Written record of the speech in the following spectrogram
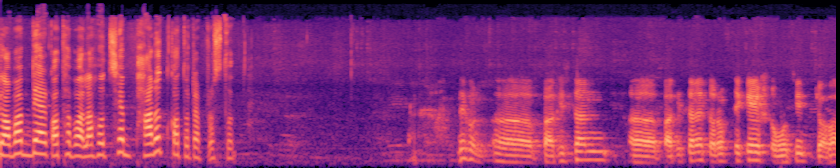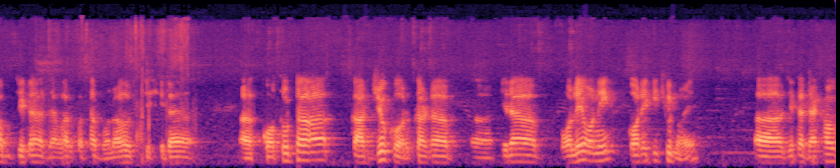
জবাব দেওয়ার কথা বলা হচ্ছে ভারত কতটা প্রস্তুত দেখুন আহ, পাকিস্তান পাকিস্তানের তরফ থেকে সমুচিত জবাব যেটা দেওয়ার কথা বলা হচ্ছে সেটা কতটা কার্যকর? কারণ এরা বলে অনেক, করে কিছু নয়। যেটা দেখাও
